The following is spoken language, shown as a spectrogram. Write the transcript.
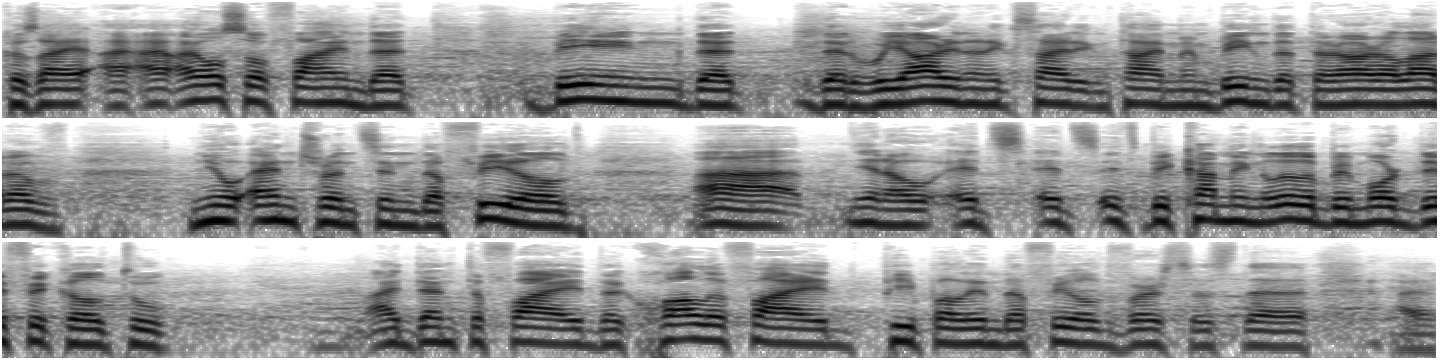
because I, I, also find that being that that we are in an exciting time and being that there are a lot of new entrants in the field, uh, you know, it's it's it's becoming a little bit more difficult to identify the qualified people in the field versus the. Uh,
